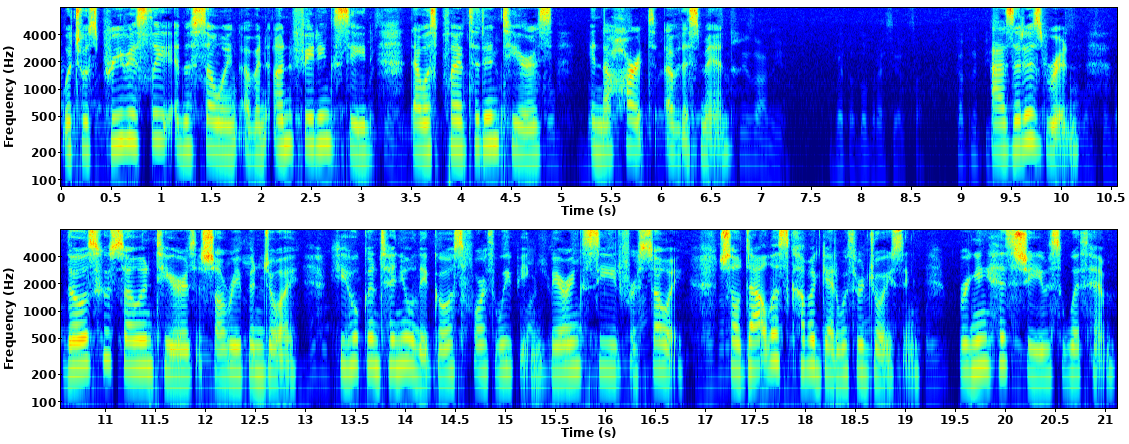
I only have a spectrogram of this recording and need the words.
which was previously in the sowing of an unfading seed that was planted in tears in the heart of this man. As it is written, those who sow in tears shall reap in joy. He who continually goes forth weeping, bearing seed for sowing, shall doubtless come again with rejoicing, bringing his sheaves with him.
